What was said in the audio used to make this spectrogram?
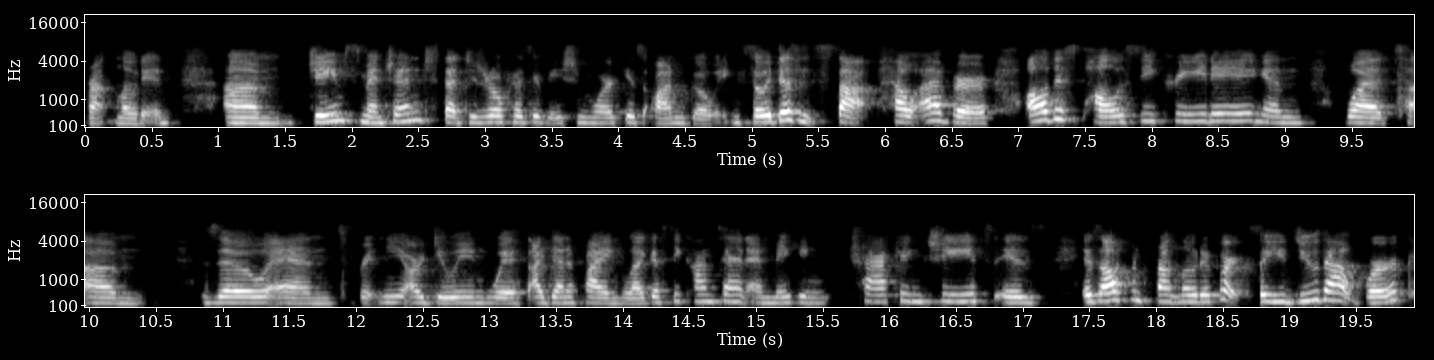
front loaded. Um, James mentioned that digital preservation work is ongoing, so it doesn't stop. However, all this policy creating and what um, Zoe and Brittany are doing with identifying legacy content and making tracking sheets is is often front loaded work. So you do that work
